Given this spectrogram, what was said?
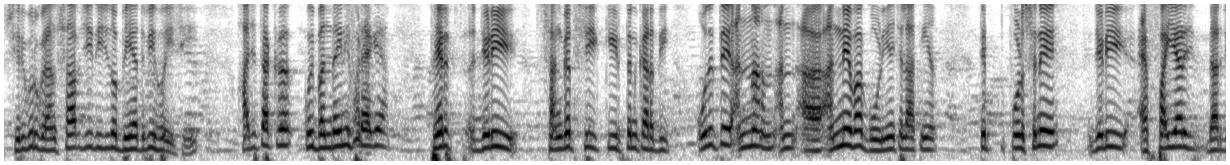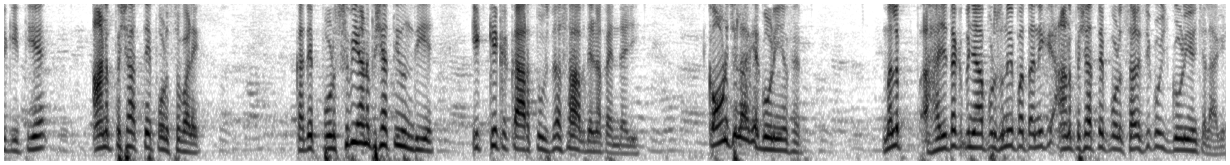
ਸ੍ਰੀ ਗੁਰੂ ਗ੍ਰੰਥ ਸਾਹਿਬ ਜੀ ਦੀ ਜਦੋਂ ਬੇਅਦਬੀ ਹੋਈ ਸੀ ਅੱਜ ਤੱਕ ਕੋਈ ਬੰਦਾ ਹੀ ਨਹੀਂ ਫੜਿਆ ਗਿਆ। ਫਿਰ ਜਿਹੜੀ ਸੰਗਤ ਸੀ ਕੀਰਤਨ ਕਰਦੀ, ਉਹਦੇ ਤੇ ਅੰਨਾ ਅੰਨ- ਗੋਲੀਆਂ ਚਲਾਤੀਆਂ। ਤੇ ਪੁਲਿਸ ਨੇ ਜਿਹੜੀ ਐਫ ਆਈ ਆਰ ਦਰਜ ਕੀਤੀ ਹੈ, ਅਣਪਛਾਤੇ ਪੁਲਿਸ ਵਾਲੇ। ਕਦੇ ਪੁਲਿਸ ਵੀ ਅਣਪਛਾਤੀ ਹੁੰਦੀ ਹੈ? ਇੱਕ ਇੱਕ ਕਾਰਤੂਸ ਦਾ ਹਿਸਾਬ ਦੇਣਾ ਪੈਂਦਾ ਜੀ। ਕੌਣ ਚਲਾ ਗਿਆ ਗੋਲੀਆਂ ਫਿਰ? ਮਤਲਬ ਹਜੇ ਤੱਕ ਪੰਜਾਬ ਪੁਲਿਸ ਨੂੰ ਇਹ ਪਤਾ ਨਹੀਂ ਕਿ ਅਣਪਛਾਤੇ ਪੁਲਿਸ ਵਾਲੇ ਸੀ, ਕੋਈ ਗੋਲੀਆਂ ਚਲਾ ਗਏ।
